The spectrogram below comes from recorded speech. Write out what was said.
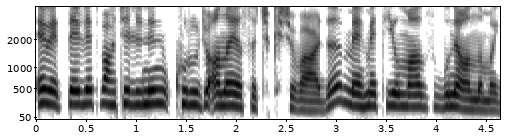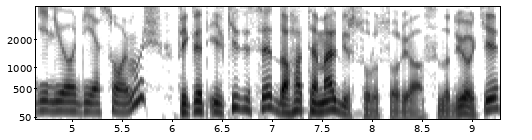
Evet, Devlet Bahçeli'nin kurucu anayasa çıkışı vardı. Mehmet Yılmaz bu ne anlama geliyor diye sormuş. Fikret İlkiz ise daha temel bir soru soruyor aslında. Diyor ki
